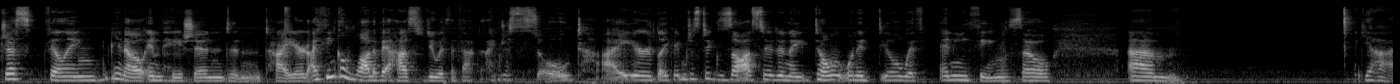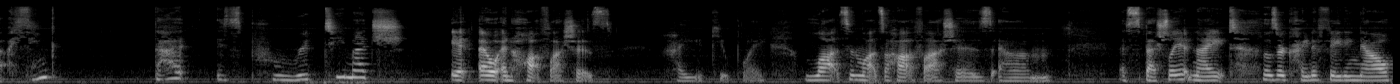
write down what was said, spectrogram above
just feeling, you know, impatient and tired. I think a lot of it has to do with the fact that I'm just so tired. Like I'm just exhausted and I don't want to deal with anything. So, um, yeah, I think that is pretty much it. Oh, and hot flashes. Hi, you cute boy. Lots and lots of hot flashes. Um, especially at night. Those are kind of fading now.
